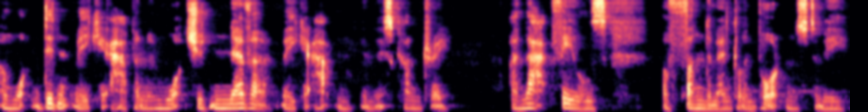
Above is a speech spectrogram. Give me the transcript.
and what didn't make it happen, and what should never make it happen in this country. And that feels of fundamental importance to me.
